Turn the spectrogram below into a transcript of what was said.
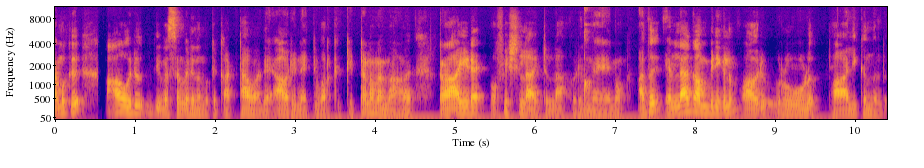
നമുക്ക് ആ ഒരു ദിവസം വരെ നമുക്ക് കട്ടാവാതെ ആ ഒരു നെറ്റ്വർക്ക് കിട്ടണമെന്നാണ് ട്രായുടെ ഒഫീഷ്യലായിട്ടുള്ള ഒരു നിയമം. അത് എല്ലാ കമ്പനികളും ആ ഒരു റൂൾ പാലിക്കുന്നുണ്ട്.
